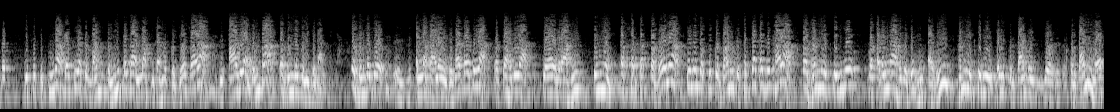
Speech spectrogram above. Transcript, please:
بس جس وقت پورا کرتے یا قربانی کو نہیں کرتا اللہ کی رحمت کو جوش آیا آ گیا دمبا اور دمبے کو نیچے ڈال دیا۔ اس بندے کو اللہ تعالیٰ نے دفاع کر دیا اور کہہ دیا کہ ابراہیم، تم نے تب سب تک پر ہو گیا تم نے تو اپنی قربانی کو سچا کر دکھایا اور ہم نے اس کے لیے وہ قدمہ ہو گئے عظیم ہم نے اس کے لیے بڑی قربانی جو قربانی ہے،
